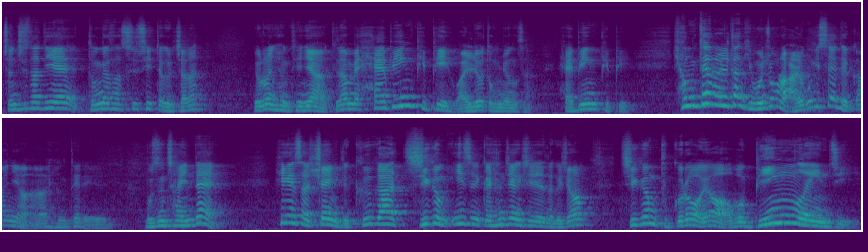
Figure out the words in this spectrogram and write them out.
전치사 뒤에 동명사 쓸 수 있다 그랬잖아. 요런 형태냐. 그 다음에 having pp 완료 동명사 having pp 형태를 일단 기본적으로 알고 있어야 될 거 아니야. 형태를 무슨 차인데 he is ashamed 그가 지금 is니까 현재형 시제다 그죠? 지금 부끄러워요. of being lazy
